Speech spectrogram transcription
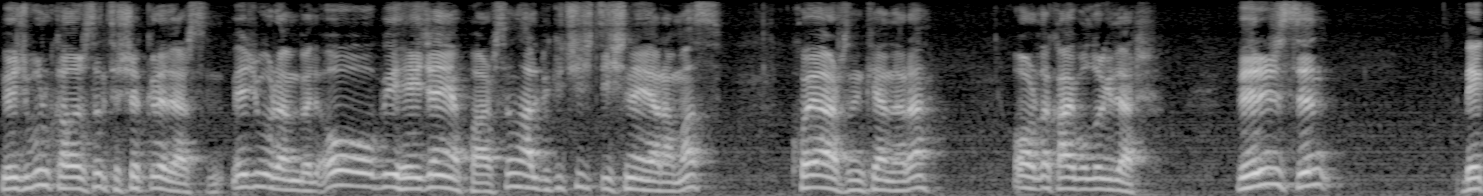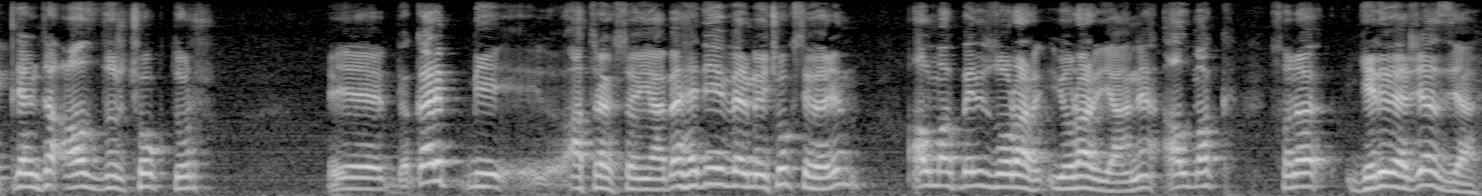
Mecbur kalırsın, teşekkür edersin. Mecburen böyle o bir heyecan yaparsın. Halbuki hiç işine yaramaz. Koyarsın kenara. Orada kaybolur gider. Verirsin. Beklenti azdır, çoktur. Ee, garip bir atraksiyon ya. Ben hediye vermeyi çok severim. Almak beni zorar, yorar yani. Almak sonra geri vereceğiz ya.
